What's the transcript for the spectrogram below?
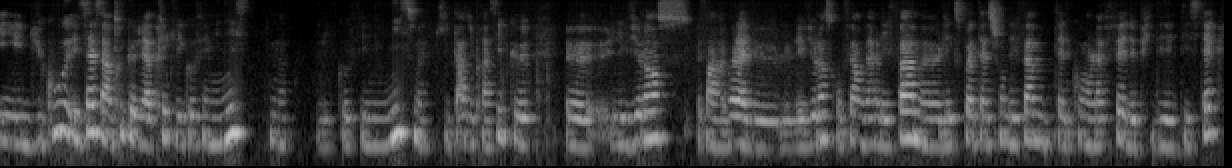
et du coup, et ça, c'est un truc que j'ai appris avec l'écoféminisme, l'écoféminisme, qui part du principe que euh, les violences, enfin voilà, le- le- les violences qu'on fait envers les femmes, euh, l'exploitation des femmes telle qu'on l'a fait depuis des, des siècles,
